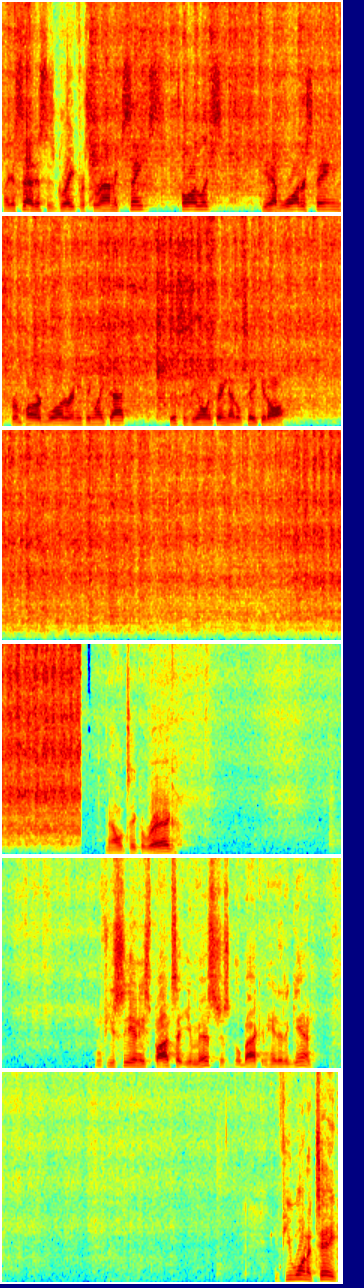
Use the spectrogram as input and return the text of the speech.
Like I said, this is great for ceramic sinks, toilets, if you have water stains from hard water, anything like that, this is the only thing that'll take it off. Now we'll take a rag. And if you see any spots that you missed, just go back and hit it again. If you want to take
